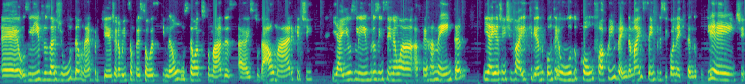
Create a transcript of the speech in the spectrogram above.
é, os livros ajudam, né? Porque geralmente são pessoas que não estão acostumadas a estudar o marketing, e aí os livros ensinam a, a ferramenta e aí a gente vai criando conteúdo com foco em venda, mas sempre se conectando com o cliente,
